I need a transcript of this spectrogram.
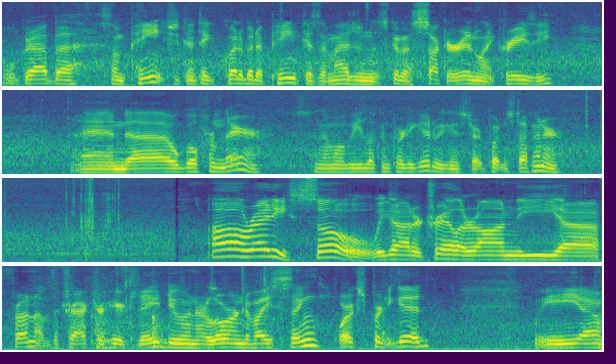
we'll grab uh, some paint. She's gonna take quite a bit of paint because I imagine it's gonna suck her in like crazy. And uh, we'll go from there. And then we'll be looking pretty good. We can start putting stuff in her. Alrighty, so we got our trailer on the uh, front of the tractor here today doing our lowering device thing. Works pretty good. We uh,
